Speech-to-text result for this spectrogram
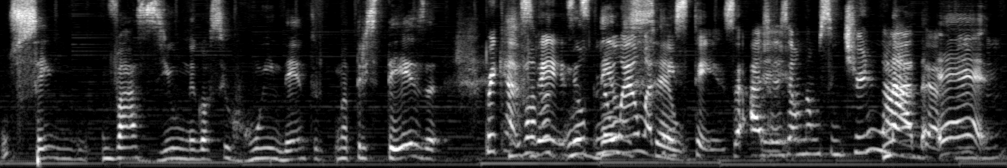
Não sei, um vazio, um negócio ruim dentro, uma tristeza. Porque às falava, vezes Meu Deus não é uma céu. tristeza, às é. vezes é um não sentir nada. Nada, é. Uhum.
